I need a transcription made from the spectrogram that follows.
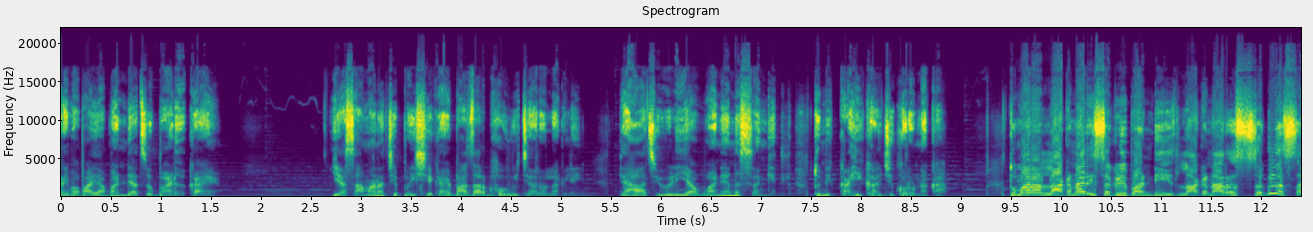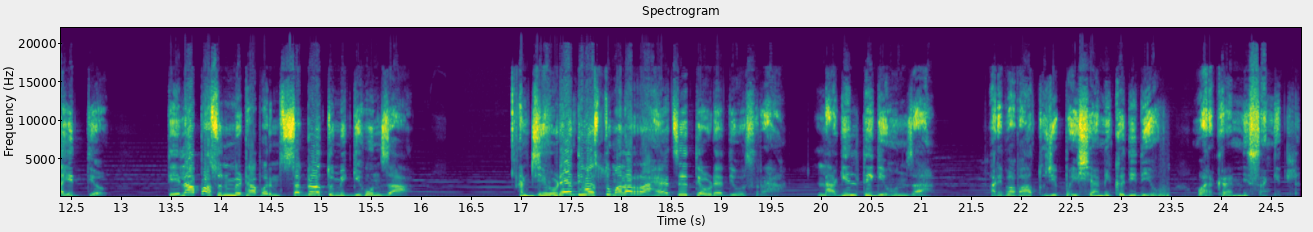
अरे बाबा या भांड्याचं भाडं काय? या सामानाचे पैसे काय? बाजारभाव विचारू लागले. त्याच वेळी या वाण्यानं सांगितलं तुम्ही काही काळजी करू नका. तुम्हाला लागणारी सगळी भांडी लागणारं सगळं साहित्य तेलापासून मिठापर्यंत सगळं तुम्ही घेऊन जा. आणि जेवढ्या दिवस तुम्हाला राहायचं तेवढ्या दिवस राहा. लागेल ते घेऊन जा. अरे बाबा तुझे पैसे आम्ही कधी देऊ? वारकऱ्यांनी सांगितलं.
